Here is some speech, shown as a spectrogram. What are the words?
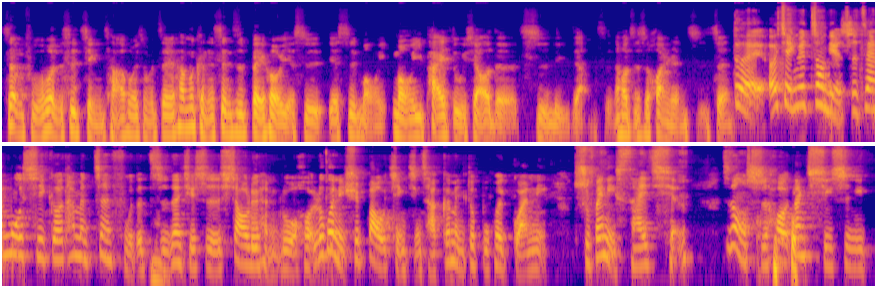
政府或者是警察或者什么之类，他们可能甚至背后也是也是某一某一派毒枭的势力这样子，然后只是换人执政。对，而且因为重点是在墨西哥，他们政府的执政其实效率很落后。嗯、如果你去报警，警察根本就不会管你，除非你塞钱。这种时候，但其实你。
